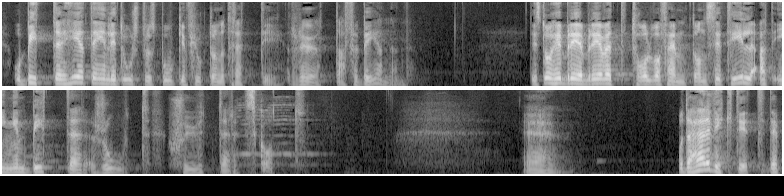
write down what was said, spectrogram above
Och bitterhet är enligt Ordspråksboken 14.30 röta för benen. Det står i Hebreerbrevet 12 och 15, se till att ingen bitter rot skjuter skott. Eh, och Det här är viktigt, det,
